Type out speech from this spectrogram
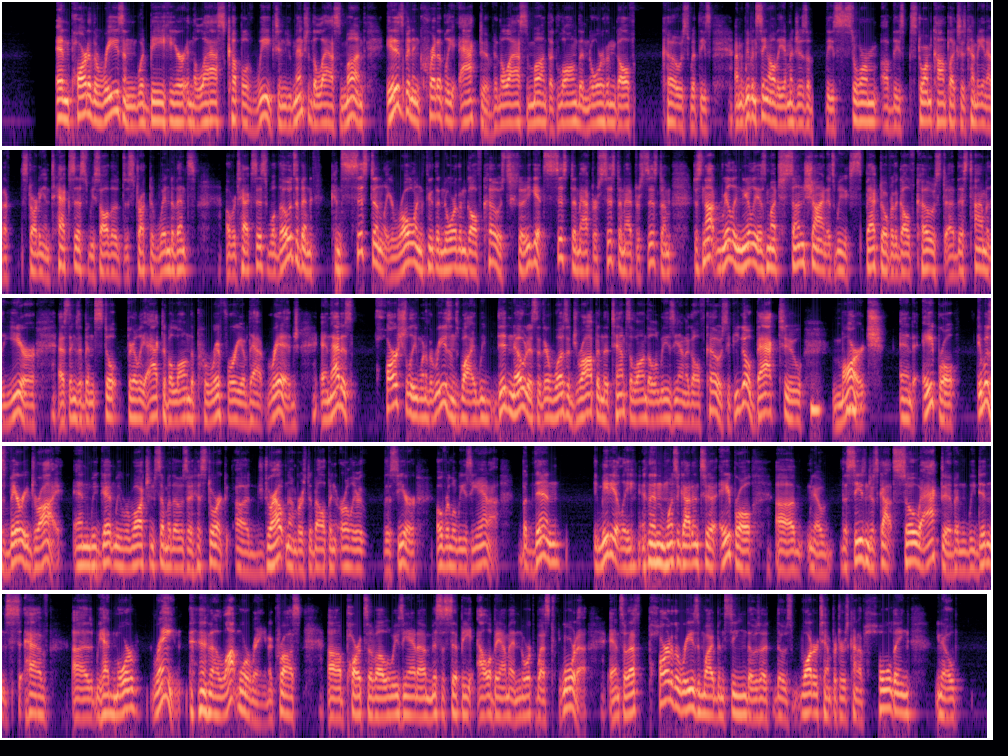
And part of the reason would be here in the last couple of weeks, and you mentioned the last month, it has been incredibly active in the last month along the northern Gulf Coast with these. I mean, we've been seeing all the images of these storm of these storm complexes coming in out of starting in Texas. We saw those destructive wind events over Texas. Well, those have been consistently rolling through the northern Gulf Coast. So you get system after system after system, just not really nearly as much sunshine as we expect over the Gulf Coast uh, this time of the year, as things have been still fairly active along the periphery of that ridge. And that is partially one of the reasons why we did notice that there was a drop in the temps along the Louisiana Gulf Coast. If you go back to mm-hmm. March and April, it was very dry. And we get we were watching some of those uh, historic uh, drought numbers developing earlier this year over louisiana. But then immediately and then once it got into april uh, you know the season just got so active and we didn't have uh, we had more rain and a lot more rain across uh, parts of uh, Louisiana, Mississippi, Alabama, and Northwest Florida, and so that's part of the reason why I've been seeing those uh, those water temperatures kind of holding, you know,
